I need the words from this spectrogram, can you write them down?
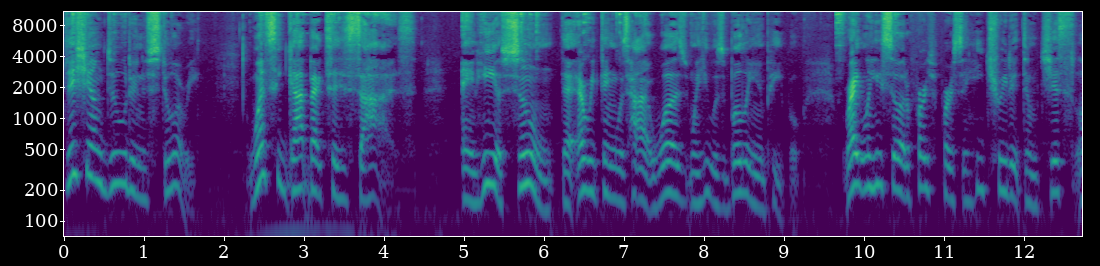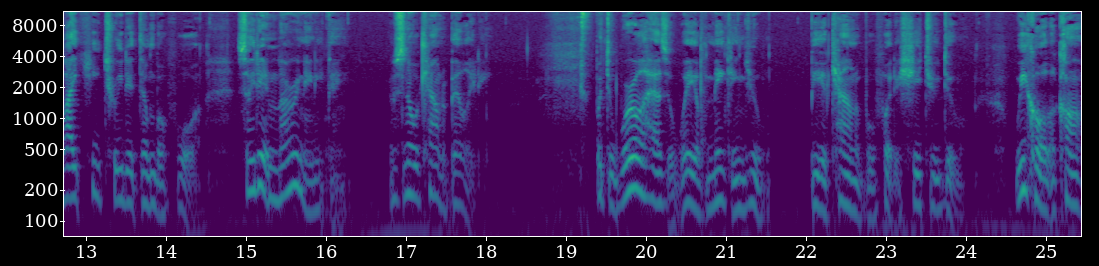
This young dude in the story, once he got back to his size and he assumed that everything was how it was when he was bullying people, right when he saw the first person, he treated them just like he treated them before. So he didn't learn anything. There was no accountability. But the world has a way of making you be accountable for the shit you do. We call it karma.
